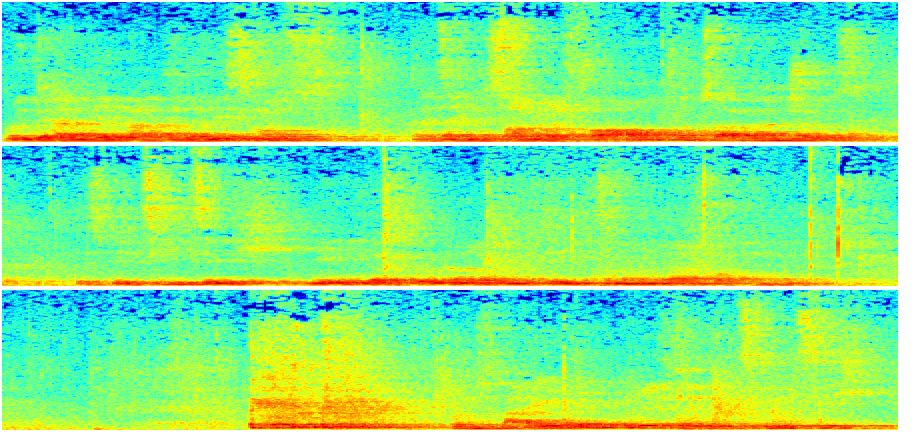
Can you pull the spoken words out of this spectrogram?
Und wir haben hier Paternalismus als eine besondere Form von Sorgenschutz. Das bezieht sich weniger auf Vulnerabilität, sondern mehr auf Autonomie. Und beide Begriffe beziehen sich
